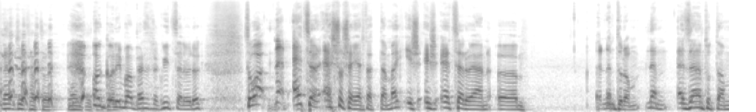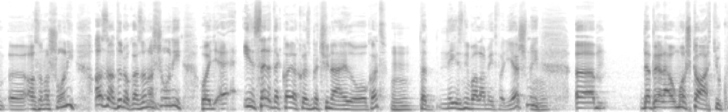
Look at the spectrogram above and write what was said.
Nem tudhatod. Nem tudhatod. Akkoriban persze csak viccelődök. Szóval nem, egyszerűen ezt sose értettem meg, és, és egyszerűen ö, nem tudom, nem, ezzel nem tudtam ö, azonosulni. Azzal tudok azonosulni, hogy eh, én szeretek kaja közben csinálni dolgokat, uh-huh. tehát nézni valamit, vagy ilyesmi, uh-huh. ö, de például most tartjuk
